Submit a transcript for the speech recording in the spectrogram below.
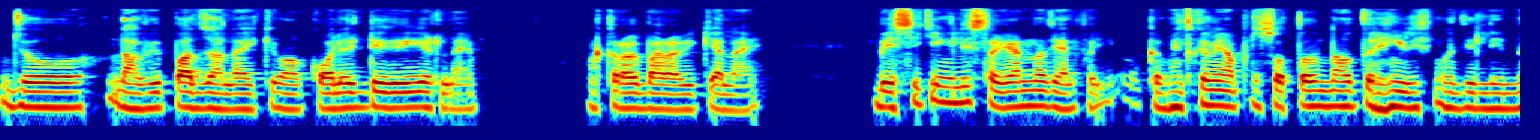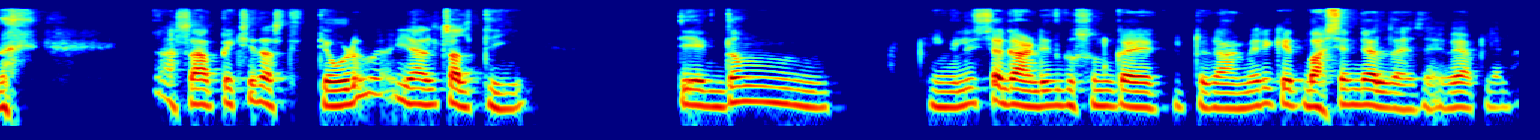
जो दहावी पास झाला आहे किंवा कॉलेज डिग्री घेतला आहे अकरावी बारावी केला आहे बेसिक इंग्लिश सगळ्यांनाच यायला पाहिजे. कमीत कमी आपण स्वतः नाव तर इंग्लिशमध्ये लिहिणं. असं अपेक्षित असते. तेवढं यायला चालते ते एकदम इंग्लिशच्या गांडीत घुसून काय अमेरिकेत भाषण द्यायला जायचं आहे आपल्याला?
